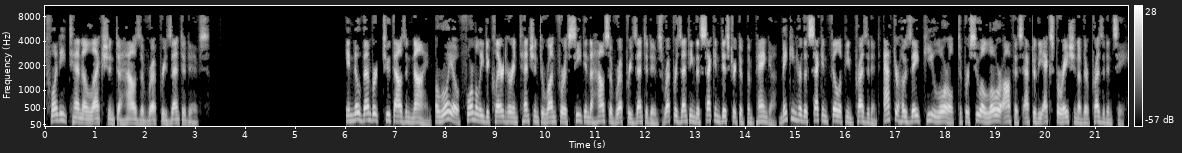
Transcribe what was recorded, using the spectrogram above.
2010 election to House of Representatives in November 2009, Arroyo formally declared her intention to run for a seat in the House of Representatives representing the 2nd District of Pampanga, making her the second Philippine president, after Jose P. Laurel, to pursue a lower office after the expiration of their presidency.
